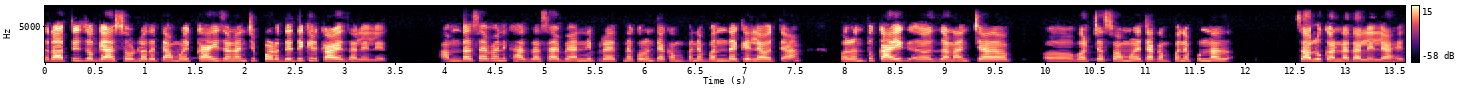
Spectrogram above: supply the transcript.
रात्री जो गॅस सोडला तर त्यामुळे काही जणांचे पडदे देखील काळे झालेले आहेत. आमदार साहेब आणि खासदार साहेब यांनी प्रयत्न करून त्या कंपन्या बंद केल्या होत्या. परंतु काही जणांच्या वर्चस्वामुळे त्या कंपन्या पुन्हा चालू करण्यात आलेल्या आहेत.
